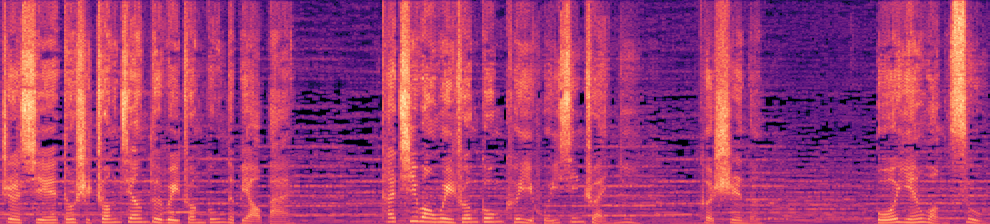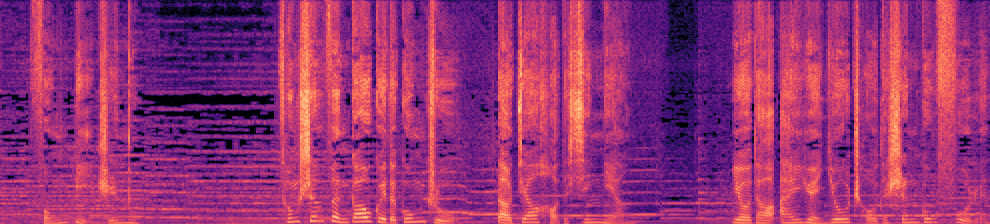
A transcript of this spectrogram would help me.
这些都是庄姜对魏庄公的表白，他期望魏庄公可以回心转意。可是呢，薄言往诉，逢彼之怒。从身份高贵的公主到姣好的新娘。又到哀怨忧愁的深宫妇人，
